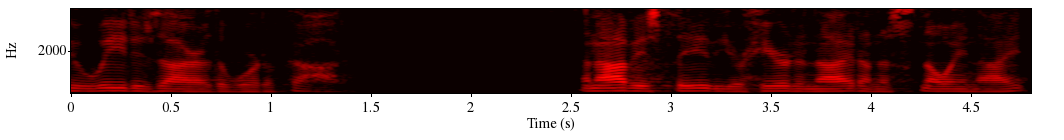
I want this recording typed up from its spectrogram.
Do we desire the Word of God? And obviously, you're here tonight on a snowy night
